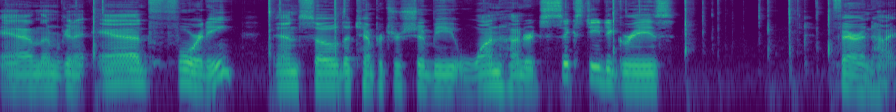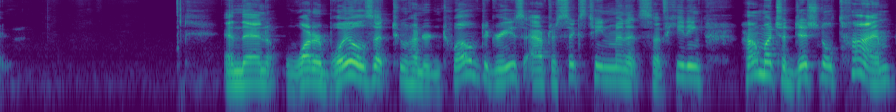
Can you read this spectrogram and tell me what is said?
And then we're going to add 40. And so the temperature should be 160 degrees Fahrenheit. And then water boils at 212 degrees after 16 minutes of heating. How much additional time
